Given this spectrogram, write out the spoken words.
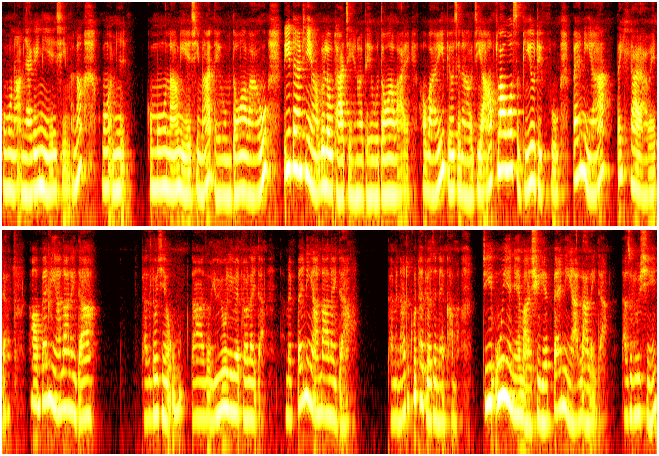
ကိုမိုနာအများကြီးနေရဲ့ရှိမှာနော်ကိုမိုအမြင့် ကိုမွန်နောင်းနေရဲ့ရှိမှာဒေကိုမသုံးရပါဘူးတီးတန်းဖြစ်အောင်ပြုလုပ်ထားခြင်းတော့ဒေကိုသုံးရပါတယ်ဟုတ်ပါပြီပြောချင်တာကိုကြည့်အောင် flowers beautiful ပန်းနေရတိတ်လှတာပဲဒါဟာပန်းနေရလှလိုက်တာဒါဆိုလို့ရှိရင်ဒါဆိုရိုးရိုးလေးပဲပြောလိုက်တာဒါပေမဲ့ပန်းနေရလှလိုက်တာဒါပေမဲ့နောက်တစ်ခုထပ်ပြောချင်တဲ့အခါမှာဒီဥယျာဉ်ထဲမှာရှိတဲ့ပန်းနေရလှလိုက်တာဒါဆိုလို့ရှိရင်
